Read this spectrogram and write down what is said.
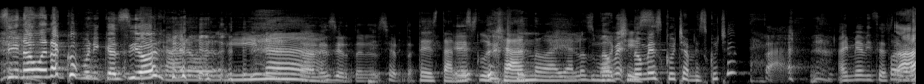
Sin una buena comunicación. Carolina. No, no es cierto, no es cierto. Te están este, escuchando allá los mochis. No me, escucha, ¿me escucha? Ahí me avisas. ¿Por, ah.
